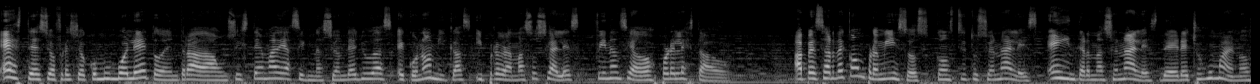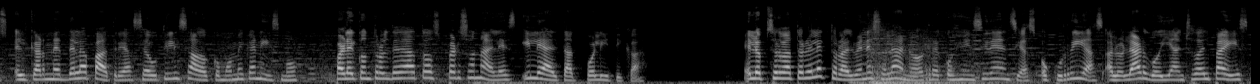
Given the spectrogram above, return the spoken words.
Este se ofreció como un boleto de entrada a un sistema de asignación de ayudas económicas y programas sociales financiados por el Estado. A pesar de compromisos constitucionales e internacionales de derechos humanos, el Carnet de la Patria se ha utilizado como mecanismo para el control de datos personales y lealtad política. El Observatorio Electoral Venezolano recogió incidencias ocurridas a lo largo y ancho del país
